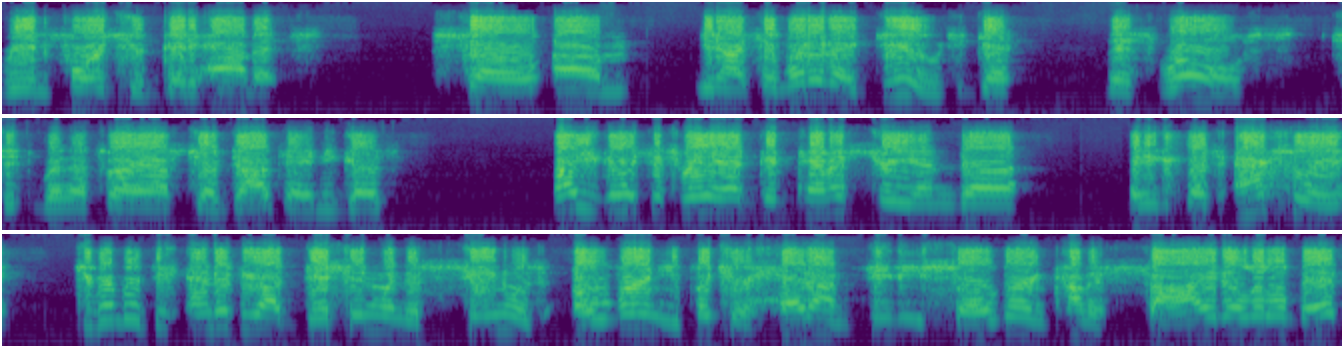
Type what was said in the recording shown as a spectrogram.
reinforce your good habits. So, um, you know, I said, what did I do to get this role? To, well, that's what I asked Joe Dante, and he goes, well, you guys just really had good chemistry, and uh, and he goes, actually, do you remember at the end of the audition when the scene was over and you put your head on Phoebe's shoulder and kind of sighed a little bit?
